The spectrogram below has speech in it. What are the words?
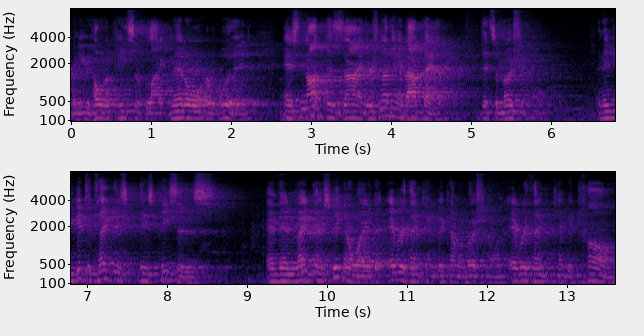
when you hold a piece of like metal or wood and it's not designed, there's nothing about that that's emotional. And then you get to take these, these pieces and then make them speak in a way that everything can become emotional and everything can become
